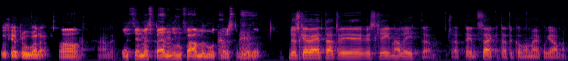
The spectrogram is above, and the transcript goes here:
Då ska jag prova det. Ja, Härligt. jag ser med spänning fram emot vad det står. där. Du ska veta att vi, vi screenar lite. Så att det är inte säkert att du kommer med i programmet.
